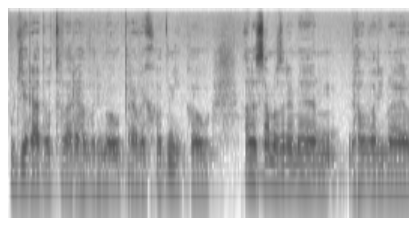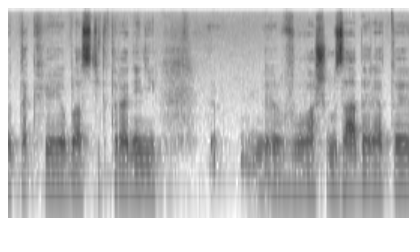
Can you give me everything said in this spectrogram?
udierať do tváre. Hovoríme o úprave chodníkov, ale samozrejme hovoríme aj o takej oblasti, ktorá není uh, vo vašom zábere a to je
